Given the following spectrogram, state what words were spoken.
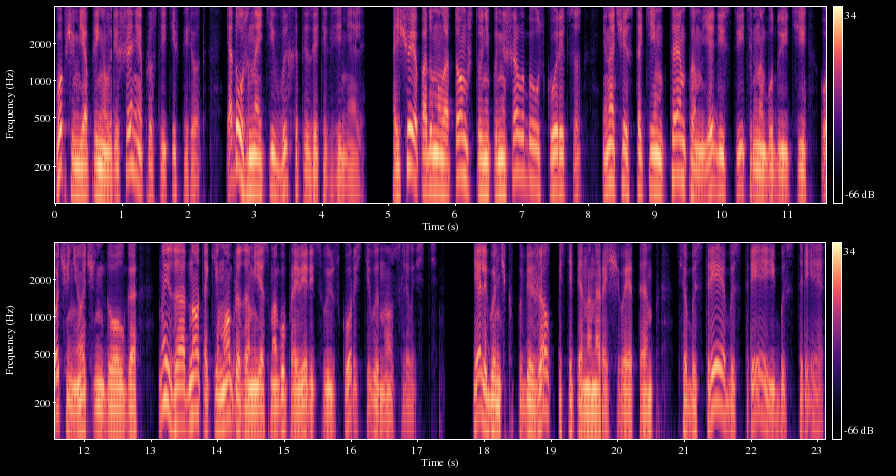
В общем, я принял решение просто идти вперед. Я должен найти выход из этих земель. А еще я подумал о том, что не помешало бы ускориться Иначе с таким темпом я действительно буду идти очень и очень долго, ну и заодно таким образом я смогу проверить свою скорость и выносливость. Я легонечко побежал, постепенно наращивая темп, все быстрее, быстрее и быстрее.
